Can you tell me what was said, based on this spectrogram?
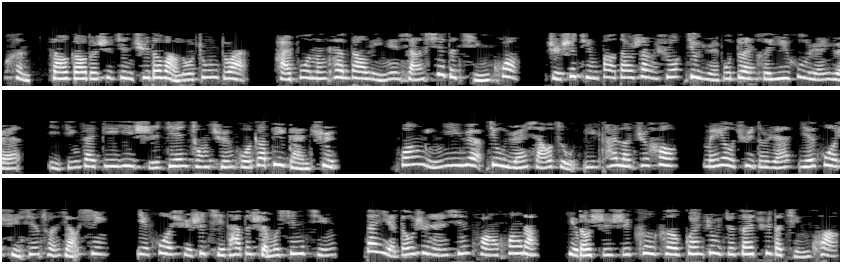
很糟糕的是，震区的网络中断。还不能看到里面详细的情况，只是听报道上说，救援部队和医护人员已经在第一时间从全国各地赶去。光明医院救援小组离开了之后，没有去的人也或许心存侥幸，也或许是其他的什么心情，但也都是人心惶惶的，也都时时刻刻关注着灾区的情况。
